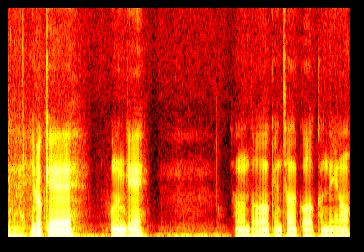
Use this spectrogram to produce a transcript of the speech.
네, 이렇게 보는 게 저는 더 괜찮을 것 같네요.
